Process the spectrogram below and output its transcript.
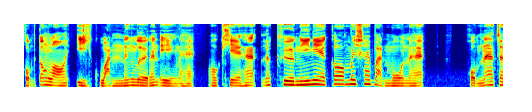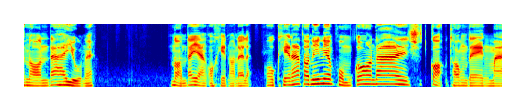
ผมต้องรออีกวันนึงเลยนั่นเองนะฮะ โอเคฮะ แล้วคืนนี้เนี่ยก็ไม่ใช่บัตรมูลนะฮะ ผมน่าจะนอนได้อยู่นะ นอนได้ยังโอเคนอนได้แหละ โอเคนะ ตอนนี้เนี่ยผมก็ได้ชุดเกาะทองแดงมา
